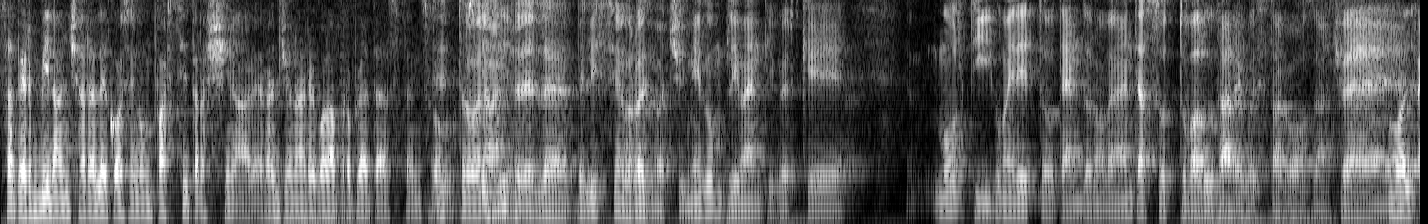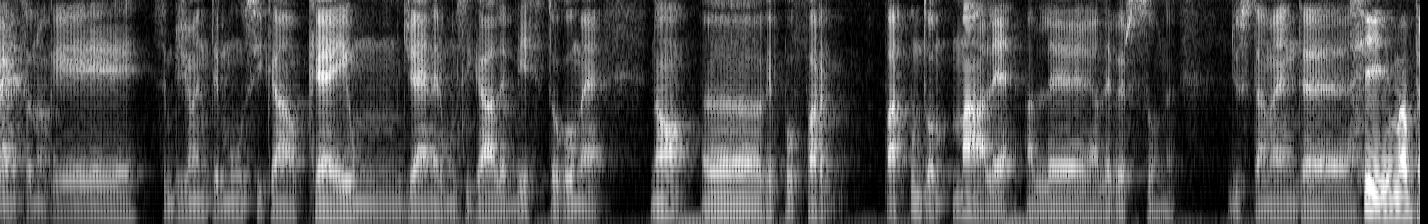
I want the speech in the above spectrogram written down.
saper bilanciare le cose, non farsi trascinare, ragionare con la propria testa, Hai insomma. detto veramente delle bellissime parole, ti faccio i miei complimenti perché molti, come hai detto, tendono veramente a sottovalutare questa cosa, cioè Voglio- pensano che semplicemente musica, ok, un genere musicale visto come, no, eh, che può far, far appunto male alle, alle persone, giustamente. Sì, ma droghe,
